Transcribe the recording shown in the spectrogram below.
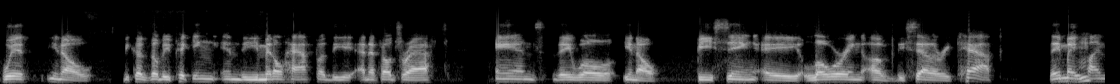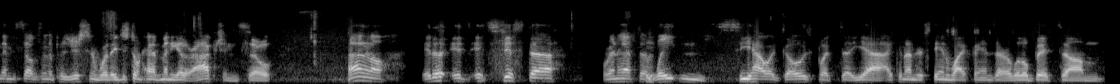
with, you know, because they'll be picking in the middle half of the NFL draft and they will, you know, be seeing a lowering of the salary cap. They may mm-hmm. find themselves in a position where they just don't have many other options. So I don't know. It, it it's just uh, we're gonna have to wait and see how it goes. But uh, yeah, I can understand why fans are a little bit um,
